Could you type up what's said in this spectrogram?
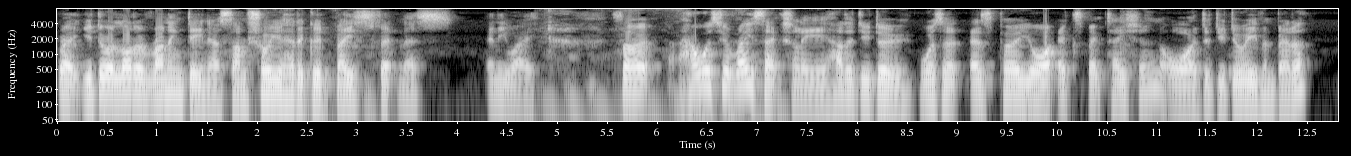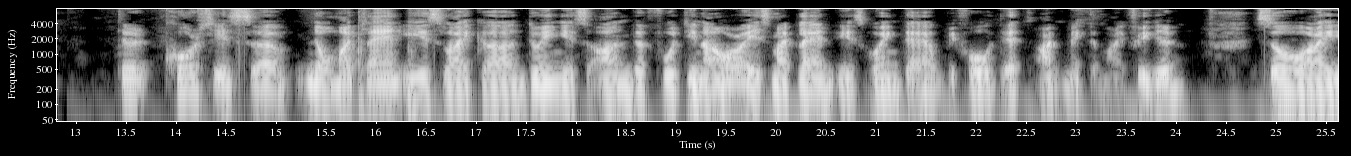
great. You do a lot of running, Dina, so I'm sure you had a good base fitness anyway. So, how was your race actually? How did you do? Was it as per your expectation or did you do even better? The course is um, no my plan is like uh, doing it under 14 hour. Is my plan is going there before that i make the, my figure. So i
